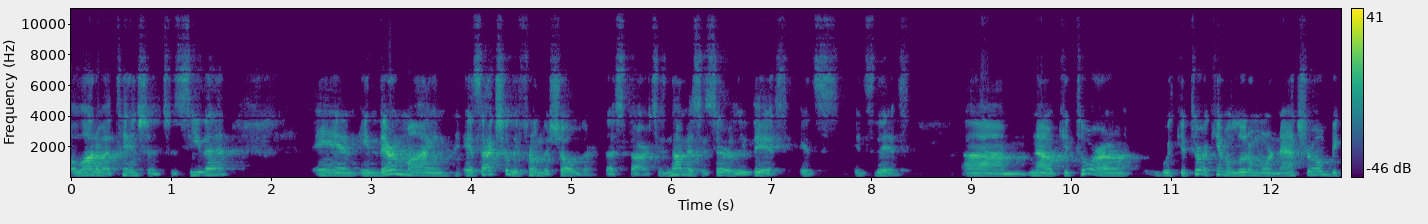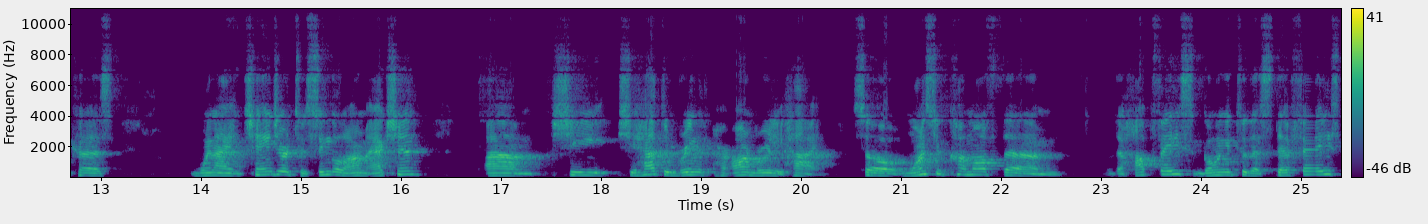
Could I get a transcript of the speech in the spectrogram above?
a lot of attention to see that. And in their mind, it's actually from the shoulder that starts. It's not necessarily this. It's it's this. Um, now, Keturah, with Keturah came a little more natural because when I changed her to single arm action, um, she she had to bring her arm really high. So once you come off the um, the hop phase, going into the step phase,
